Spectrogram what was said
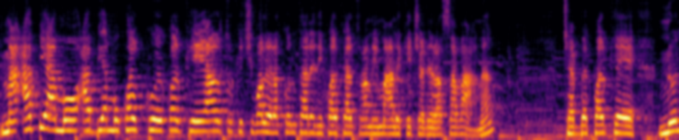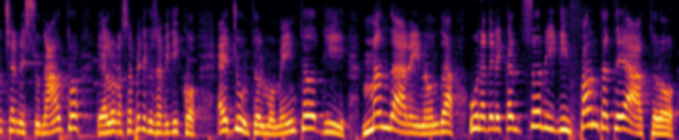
Ma abbiamo, abbiamo qualche, qualche altro che ci vuole raccontare di qualche altro animale che c'è nella savana? C'è qualche. Non c'è nessun altro. E allora sapete cosa vi dico? È giunto il momento di mandare in onda una delle canzoni di Fantateatro.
